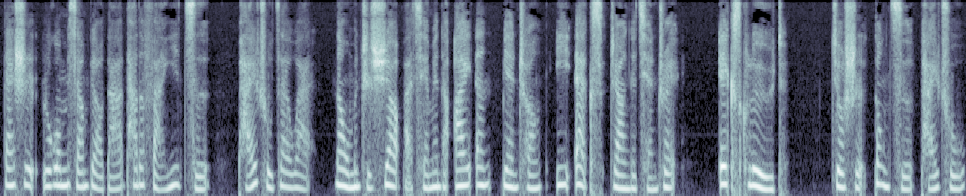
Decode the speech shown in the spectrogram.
但是如果我们想表达它的反义词排除在外，那我们只需要把前面的 in 变成 ex 这样一个前缀，exclude。就是动词排除，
